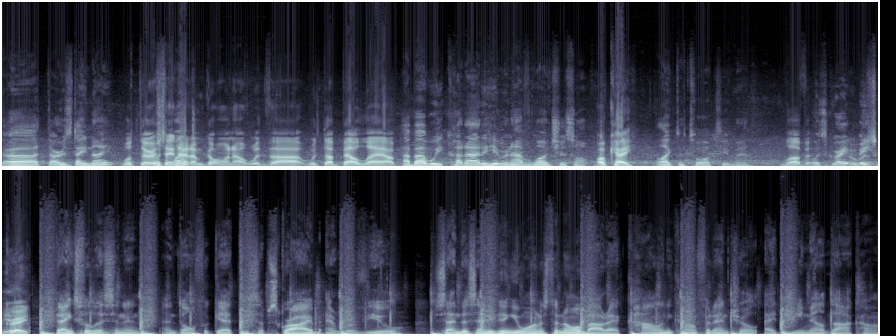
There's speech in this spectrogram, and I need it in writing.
uh, Thursday night. Well, Thursday night I'm going out with uh, with the Bell Lab. How about we cut out of here and have lunch or something? Okay. I like to talk to you, man. Love it. It was great It was meeting you. great. Thanks for listening, and don't forget to subscribe and review. Send us anything you want us to know about at colonyconfidential at gmail.com.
